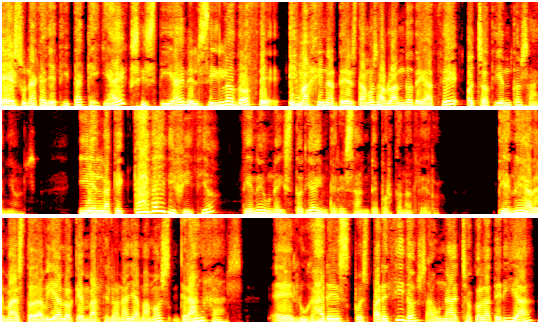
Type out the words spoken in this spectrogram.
Es una callecita que ya existía en el siglo XII. Imagínate, estamos hablando de hace 800 años. Y en la que cada edificio tiene una historia interesante por conocer. Tiene además todavía lo que en Barcelona llamamos granjas, eh, lugares pues parecidos a una chocolatería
